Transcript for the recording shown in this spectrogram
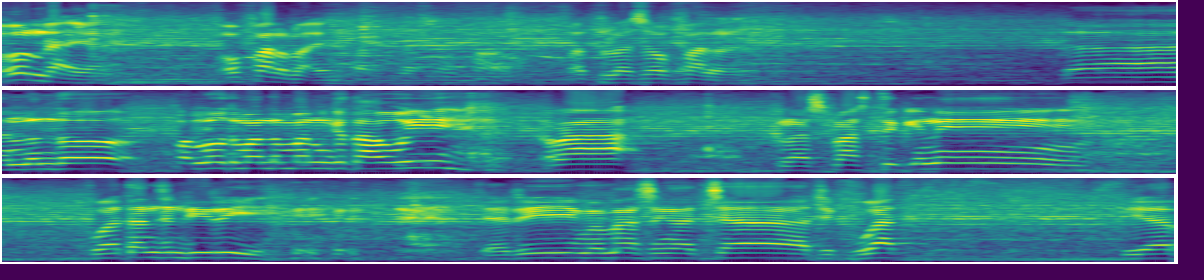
Oh enggak ya oval pak ya? 14 oval. 14 oval. Dan untuk perlu teman-teman ketahui rak gelas plastik ini buatan sendiri. Jadi memang sengaja dibuat biar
